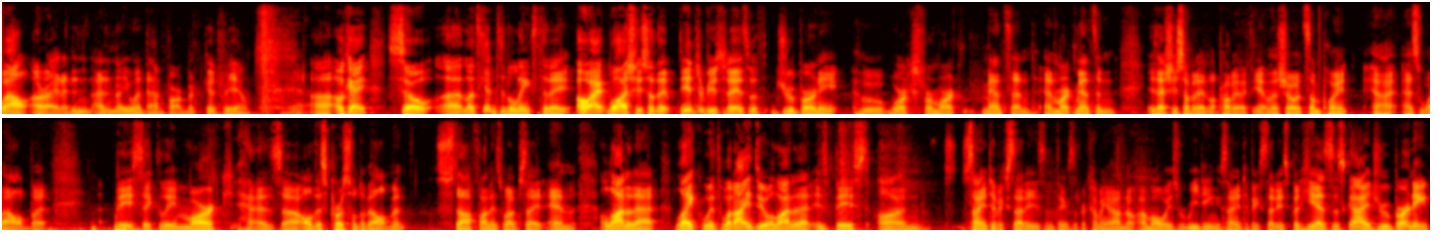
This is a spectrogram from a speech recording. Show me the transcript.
well, all right. I didn't. I didn't know you went that far, but good for you. Yeah. Uh, okay, so uh, let's get into the links today. Oh, I, well, actually, so the, the interview today is with Drew Birnie, who works for Mark Manson, and Mark Manson is actually somebody I'd probably like to get on the show at some point uh, as well. But basically, Mark has uh, all this personal development stuff on his website and a lot of that like with what i do a lot of that is based on scientific studies and things that are coming out i'm always reading scientific studies but he has this guy drew birnie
